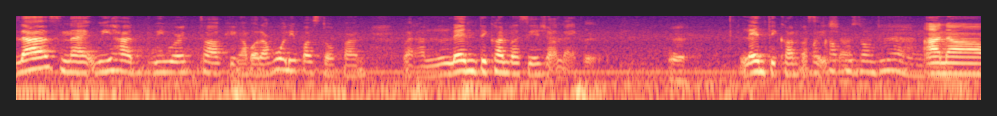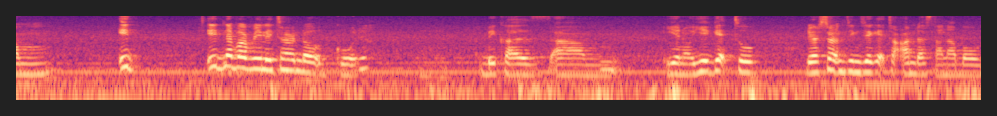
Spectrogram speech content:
last night we had we were talking about a whole heap of stuff and we had a lengthy conversation like Yeah. lengthy but conversation. couples don't do that and um it it never really turned out good because um you know you get to there are certain things you get to understand about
